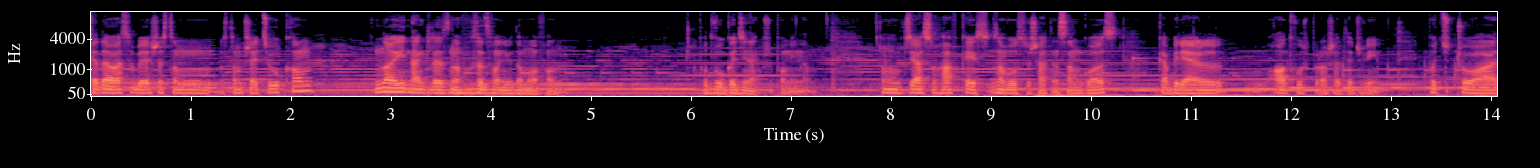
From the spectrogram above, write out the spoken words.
Gadała sobie jeszcze z tą, z tą przyjaciółką. No i nagle znowu zadzwonił domofon. Po dwóch godzinach, przypominam. Wzięła słuchawkę i znowu usłyszała ten sam głos. Gabriel, otwórz proszę te drzwi. Poczuła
